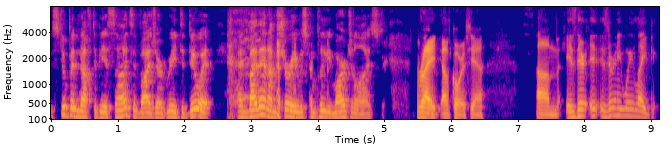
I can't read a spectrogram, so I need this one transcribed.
stupid enough to be a science advisor agreed to do it. And by then, I'm sure he was completely marginalized. right of course yeah um is there is there any way like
